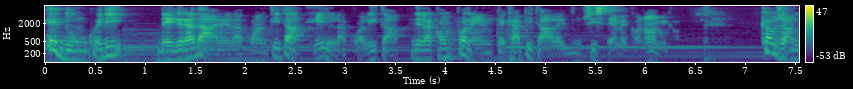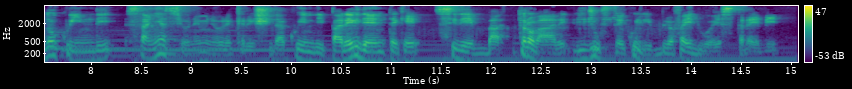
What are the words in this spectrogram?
e dunque di degradare la quantità e la qualità della componente capitale di un sistema economico. causando quindi stagnazione e minore crescita. Quindi pare evidente che si debba trovare il giusto equilibrio fra i due estremi.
